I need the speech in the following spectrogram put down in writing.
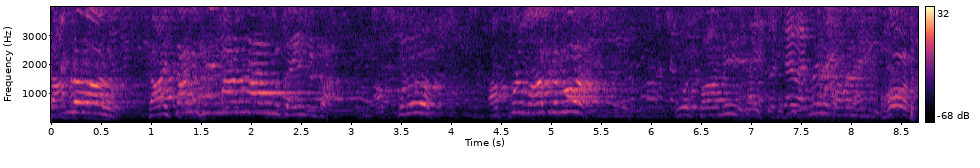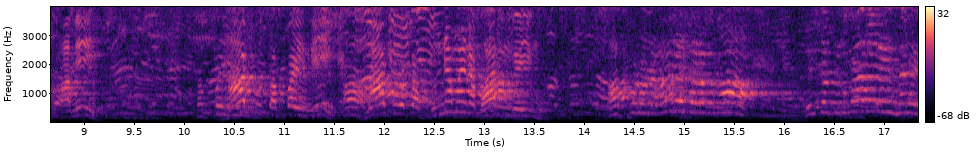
రాముల వారు శాస్త్రాంగ శ్రీమానారాయణ అప్పుడు అప్పుడు మాత్రము ఓ స్వామి. ఓ స్వామి నాకు తప్పైంది. నాకు ఒక పుణ్యమైన భారం వేయము. అప్పుడు రావణ పరమ ఎంత దుర్మార్గం సరే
